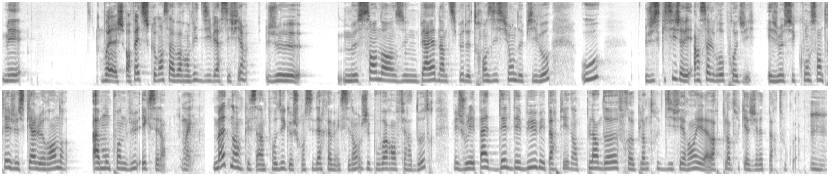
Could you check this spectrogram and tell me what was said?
Mais voilà, en fait, je commence à avoir envie de diversifier. Je me sens dans une période un petit peu de transition, de pivot, où jusqu'ici, j'avais un seul gros produit. Et je me suis concentrée jusqu'à le rendre à mon point de vue, excellent. Ouais. Maintenant que c'est un produit que je considère comme excellent, je vais pouvoir en faire d'autres, mais je voulais pas dès le début m'éparpiller dans plein d'offres, plein de trucs différents et avoir plein de trucs à gérer de partout. quoi. Mhm.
